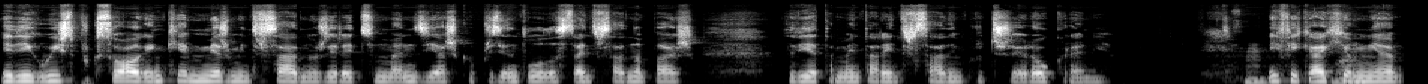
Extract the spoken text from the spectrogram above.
Eu digo isto porque sou alguém que é mesmo interessado nos direitos humanos e acho que o Presidente Lula está interessado na paz devia também estar interessado em proteger a Ucrânia. Hum, e fica aqui bem. a minha,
